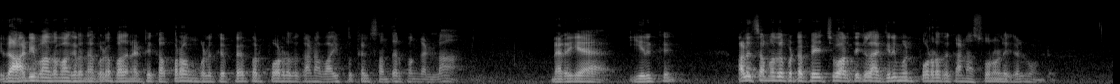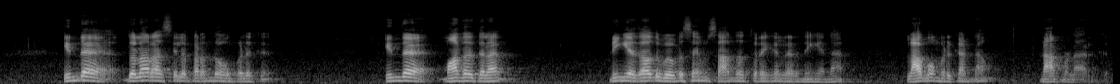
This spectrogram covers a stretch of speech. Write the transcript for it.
இது ஆடி மாதமாக இருந்தால் கூட பதினெட்டுக்கு அப்புறம் உங்களுக்கு பேப்பர் போடுறதுக்கான வாய்ப்புகள் சந்தர்ப்பங்கள்லாம் நிறைய இருக்குது அது சம்மந்தப்பட்ட பேச்சுவார்த்தைகள் அக்ரிமெண்ட் போடுறதுக்கான சூழ்நிலைகள் உண்டு. இந்த துலாராசியில் பிறந்த உங்களுக்கு இந்த மாதத்தில் நீங்கள் ஏதாவது விவசாயம் சார்ந்த துறைகளில் இருந்தீங்கன்னா லாபம் இருக்கான்னா நார்மலாக இருக்குது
